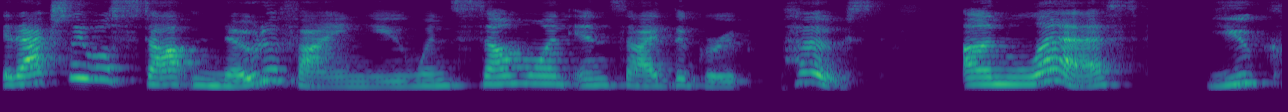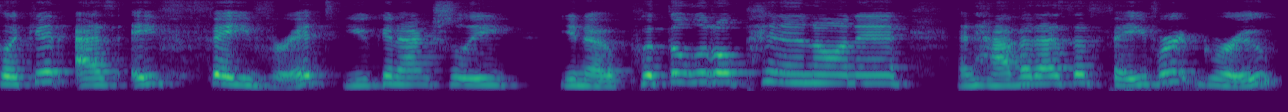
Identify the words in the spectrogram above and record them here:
it actually will stop notifying you when someone inside the group posts, unless you click it as a favorite. You can actually, you know, put the little pin on it and have it as a favorite group.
